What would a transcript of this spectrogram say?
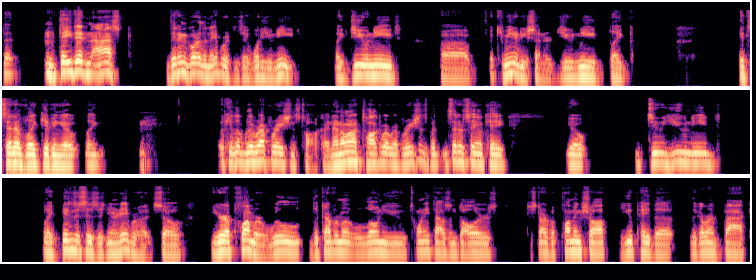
that they didn't ask, they didn't go to the neighborhood and say, "What do you need? Like, do you need uh, a community center? Do you need like instead of like giving out like okay the, the reparations talk, and I don't want to talk about reparations, but instead of saying, okay, you know, do you need like businesses in your neighborhood? So you're a plumber. Will the government will loan you twenty thousand dollars to start up a plumbing shop. You pay the the government back,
